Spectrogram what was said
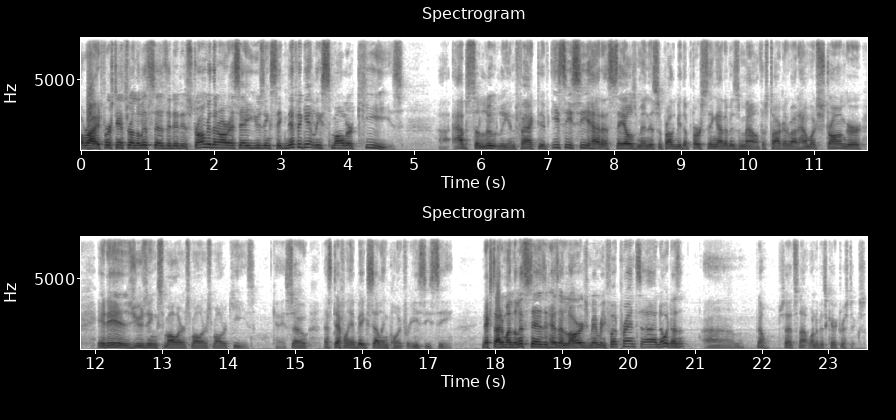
All right, first answer on the list says that it is stronger than RSA using significantly smaller keys. Uh, absolutely. In fact, if ECC had a salesman, this would probably be the first thing out of his mouth, is talking about how much stronger it is using smaller and smaller and smaller keys. Okay, so that's definitely a big selling point for ECC. Next item on the list says it has a large memory footprint. Uh, no, it doesn't. Um, no, so that's not one of its characteristics.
